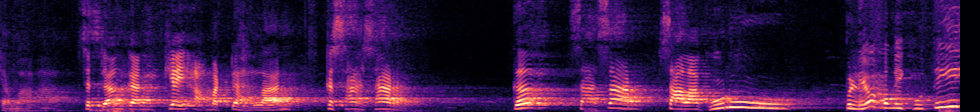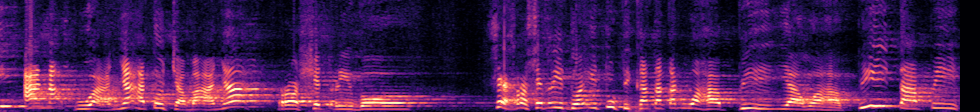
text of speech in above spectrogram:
jamaah. Sedangkan Kiai Ahmad Dahlan kesasar. Kesasar, salah guru. Beliau mengikuti anak buahnya atau jamaahnya Rashid Ridho. Syekh Rashid Ridho itu dikatakan Wahabi, ya Wahabi, tapi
